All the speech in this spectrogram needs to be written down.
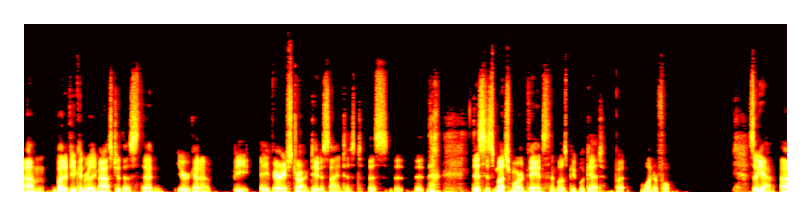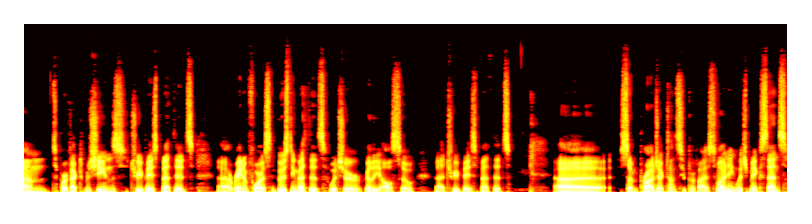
Um, but if you can really master this, then you're gonna be a very strong data scientist. This this is much more advanced than most people get, but wonderful. So yeah, um, support vector machines, tree-based methods, uh, random forest and boosting methods, which are really also uh, tree-based methods. Uh, some project on supervised learning, which makes sense.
